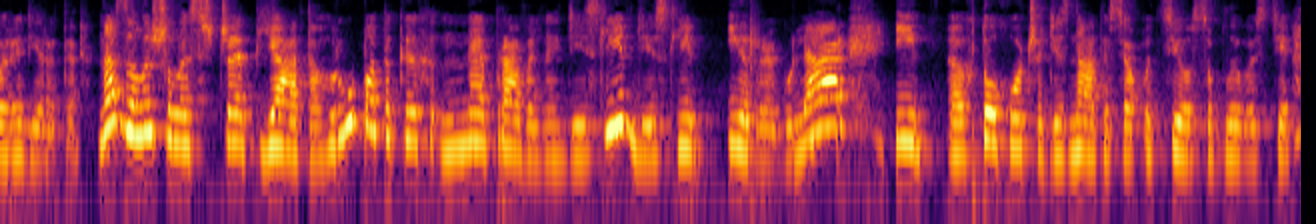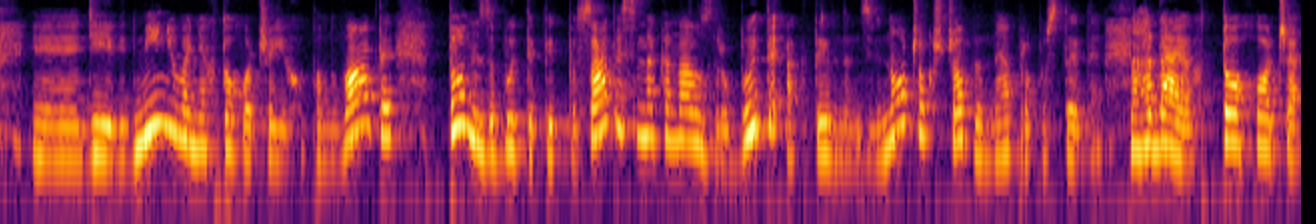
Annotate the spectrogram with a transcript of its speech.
перевірити. У нас залишилась ще п'ята група таких неправильних дієслів, дієслів іррегуляр. І е, хто хоче дізнатися оці особливості е, дії відмінювання, хто хоче їх опанувати, то не забудьте підписатися на канал, зробити активним дзвіночок, щоб не пропустити. Нагадаю, хто хоче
